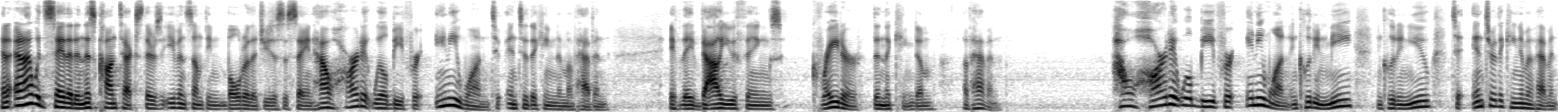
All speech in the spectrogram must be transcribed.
And, and I would say that in this context, there's even something bolder that Jesus is saying how hard it will be for anyone to enter the kingdom of heaven if they value things greater than the kingdom of heaven. How hard it will be for anyone, including me, including you, to enter the kingdom of heaven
